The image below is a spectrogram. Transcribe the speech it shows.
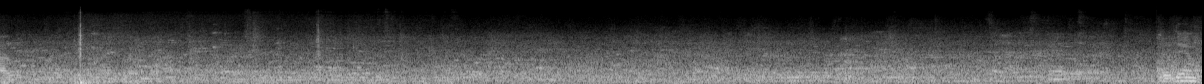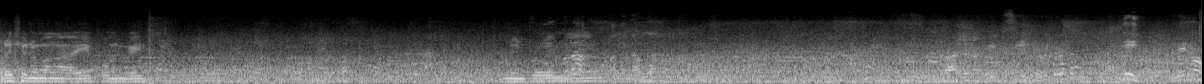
So ito yung presyo ng mga iPhone guys. Main Pro Hindi mo lang. Pangina mo. Rado ng KFC. Eh, bilhin mo.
